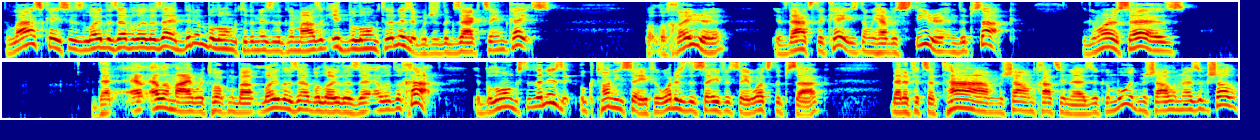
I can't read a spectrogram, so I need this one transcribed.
The last case is loy lezev v'loy lezeh. It didn't belong to the nizik lemazik. It belonged to the nizik, which is the exact same case. But l'chayre, if that's the case, then we have a stira in the psak. The Gemara says that Elamai we're talking about loy lezev v'loy lezeh eladachat. It belongs to the nizik. Uktani sefer. What does the sefer say? What's the psak? that if it's a tam mishalom chatzin nezik, a muad mishalom nezik shalom.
